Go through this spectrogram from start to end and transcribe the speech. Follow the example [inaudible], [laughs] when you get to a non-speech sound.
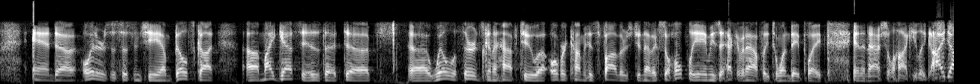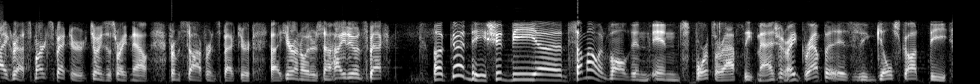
and uh, Oilers assistant GM Bill Scott. Uh, my guess is that uh, uh, Will III is going to have to uh, overcome his father's genetics. So hopefully, Amy's a heck of an athlete to one day play in the National Hockey League. I digress. Mark Spector joins us right now from Stauffer and Spector uh, here on Oilers. Now, how you doing, Spec? Uh, good. He should be uh, somehow involved in in sports or athlete management, right? Grandpa is the Gil Scott, the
